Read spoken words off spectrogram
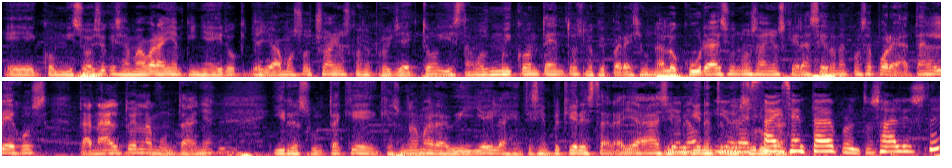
Eh, con mi socio que se llama Brian Piñeiro, que ya llevamos ocho años con el proyecto y estamos muy contentos. Lo que parecía una locura hace unos años que era hacer una cosa por allá tan lejos, tan alto en la montaña, y resulta que, que es una maravilla y la gente siempre quiere estar allá, Y siempre quiere y tener uno su está ahí sentado, de pronto sale usted.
